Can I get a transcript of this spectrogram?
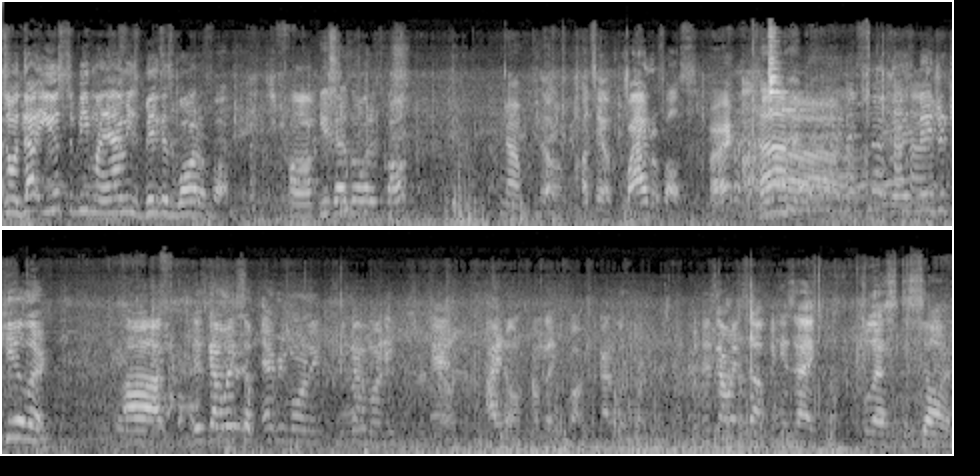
So that used to be Miami's biggest waterfall. Um, you guys know what it's called? No. No. I'll tell you. Viagra Falls. All right. Ah. Listen up, guys. Major key alert. Uh, this guy wakes up every morning. He's got money, and I don't. I'm like, fuck, I gotta go to work. But this guy wakes up and he's like, bless the sun,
